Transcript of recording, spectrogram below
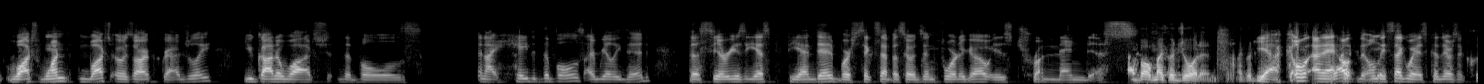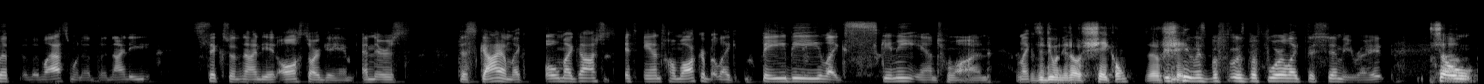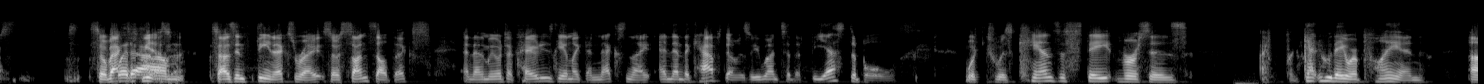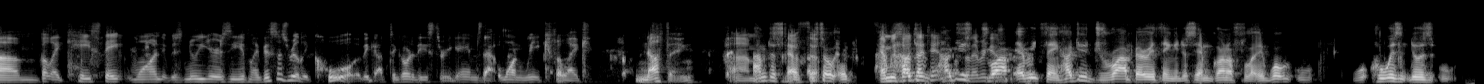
watch one, watch Ozark gradually. You got to watch the Bulls, and I hated the Bulls. I really did. The series ESPN did, where six episodes in, four to go, is tremendous. About Michael Jordan. Michael, Yeah, oh, and I, Yeah. the only segue is because there's a clip of the last one of the '96 or the '98 All Star game, and there's this guy. I'm like, oh my gosh, it's, it's Antoine Walker, but like baby, like skinny Antoine. I'm like, Is he doing the little shakel? The little he shake? was before, it was before like the shimmy, right? So, Um, so back but, to Phoenix. um, so I was in Phoenix, right? So Sun Celtics, and then we went to Coyotes game like the next night, and then the capstone is we went to the Fiesta Bowl, which was Kansas State versus I forget who they were playing. Um, but like K State won. It was New Year's Eve. I'm like, this is really cool that we got to go to these three games that one week for like nothing. Um, I'm just. I'm the- so, and we saw how do you, Titanic. how do you so drop everything? How do you drop everything and just say I'm gonna fly? What? Who isn't? There was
